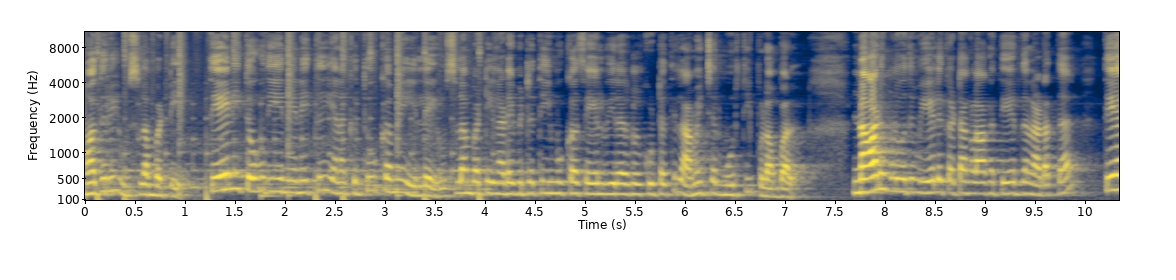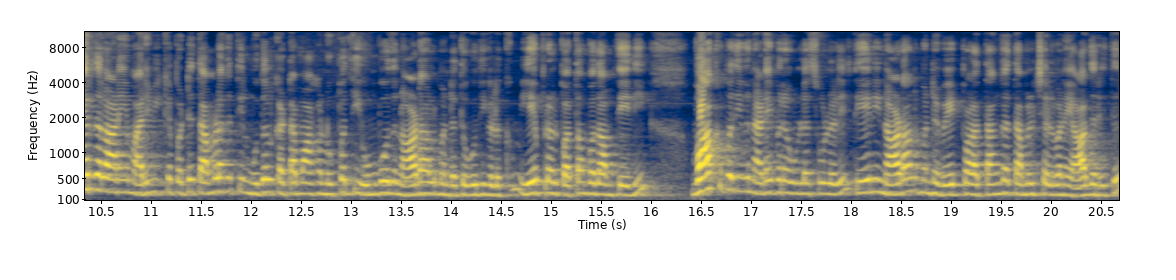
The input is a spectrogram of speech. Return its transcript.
மதுரை உசிலம்பட்டி. தேனி தொகுதியை நினைத்து எனக்கு தூக்கமே இல்லை. உசிலம்பட்டியில் நடைபெற்ற திமுக செயல் வீரர்கள் கூட்டத்தில் அமைச்சர் மூர்த்தி புலம்பல். நாடு முழுவதும் ஏழு கட்டங்களாக தேர்தல் நடத்த தேர்தல் ஆணையம் அறிவிக்கப்பட்டு தமிழகத்தில் முதல் கட்டமாக முப்பத்தி ஒன்பது நாடாளுமன்ற தொகுதிகளுக்கும் ஏப்ரல் பத்தொன்பதாம் தேதி வாக்குப்பதிவு நடைபெற உள்ள சூழலில் தேனி நாடாளுமன்ற வேட்பாளர் தங்க தமிழ்ச்செல்வனை ஆதரித்து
